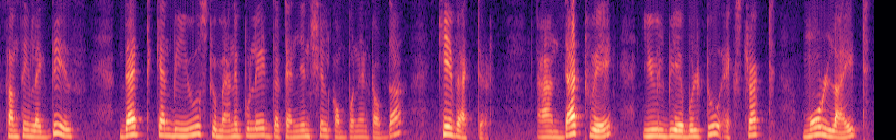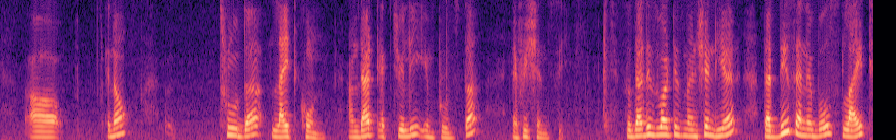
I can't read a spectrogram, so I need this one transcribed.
something like this that can be used to manipulate the tangential component of the k vector and that way you will be able to extract more light uh, you know through the light cone and that actually improves the efficiency. So, that is what is mentioned here that this enables light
